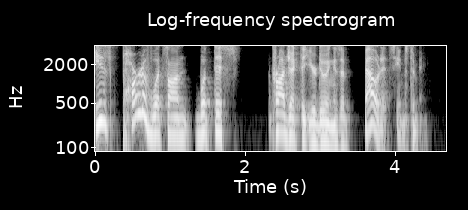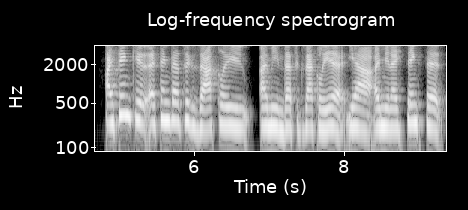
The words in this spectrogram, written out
is part of what's on what this project that you're doing is about, it seems to me. I think it, I think that's exactly I mean that's exactly it. Yeah. I mean I think that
